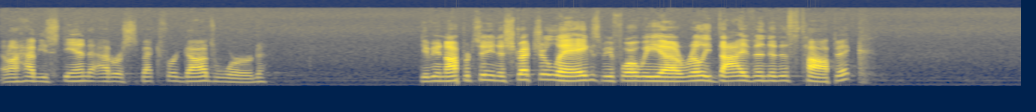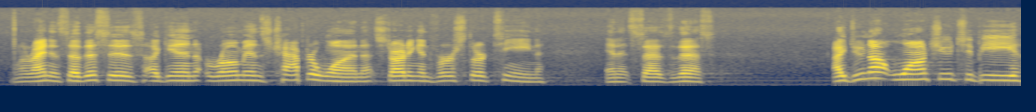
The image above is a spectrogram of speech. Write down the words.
and I'll have you stand out of respect for God's word. Give you an opportunity to stretch your legs before we uh, really dive into this topic. All right, and so this is again Romans chapter 1, starting in verse 13, and it says this I do not want you to be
